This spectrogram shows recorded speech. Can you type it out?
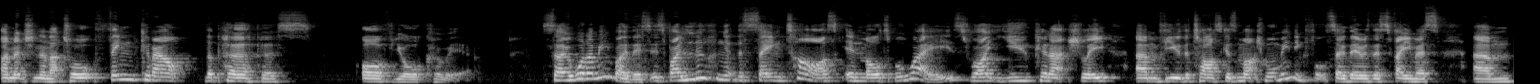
I mentioned in that talk, think about the purpose of your career. So, what I mean by this is by looking at the same task in multiple ways, right, you can actually um, view the task as much more meaningful. So, there is this famous um,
